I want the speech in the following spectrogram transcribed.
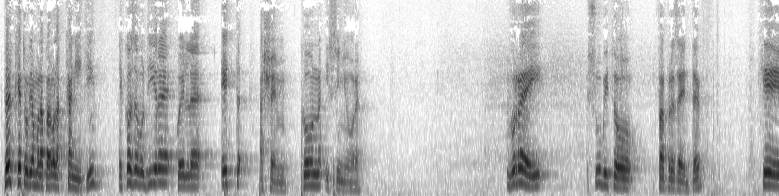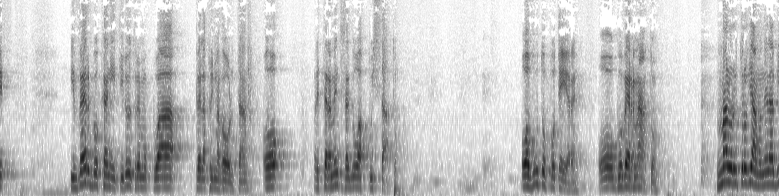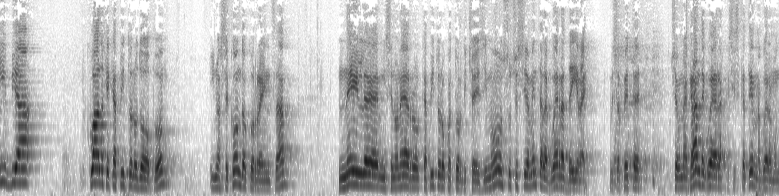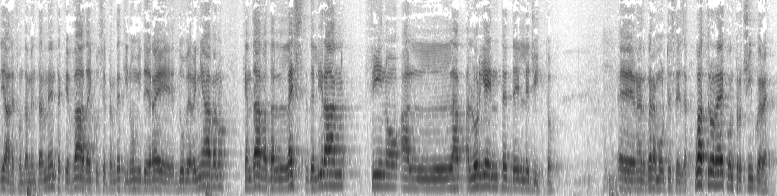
perché troviamo la parola caniti e cosa vuol dire quel et Hashem, con il Signore? Vorrei subito far presente che il verbo caniti lo troviamo qua per la prima volta o letteralmente sarebbe ho acquistato, ho avuto potere, ho governato ma lo ritroviamo nella Bibbia qualche capitolo dopo, in una seconda occorrenza, nel, se non erro, capitolo quattordicesimo, successivamente alla guerra dei re. Voi sapete, c'è una grande guerra che si scatena, una guerra mondiale fondamentalmente, che va dai, se prendete i nomi dei re dove regnavano, che andava dall'est dell'Iran fino alla, all'oriente dell'Egitto è una guerra molto estesa, quattro re contro cinque re.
